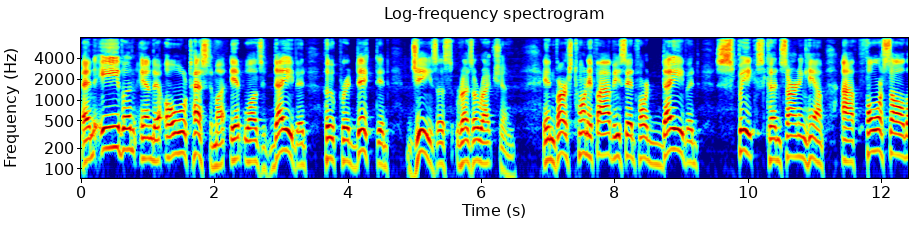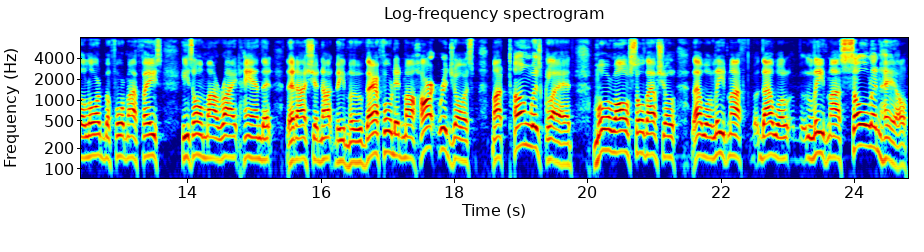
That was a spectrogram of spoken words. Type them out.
And even in the Old Testament, it was David who predicted Jesus' resurrection. In verse 25, he said, For David speaks concerning him. I foresaw the Lord before my face. He's on my right hand that, that I should not be moved. Therefore did my heart rejoice. My tongue was glad. More also thou shalt thou will leave my thou will leave my soul in hell,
